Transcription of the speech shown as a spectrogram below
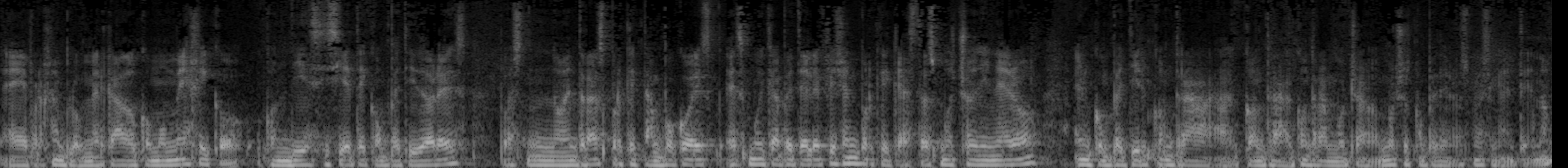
eh, por ejemplo, un mercado como México, con 17 competidores, pues no entras porque tampoco es, es muy capital efficient porque gastas mucho dinero en competir contra, contra, contra mucho- muchos competidores, básicamente, ¿no?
